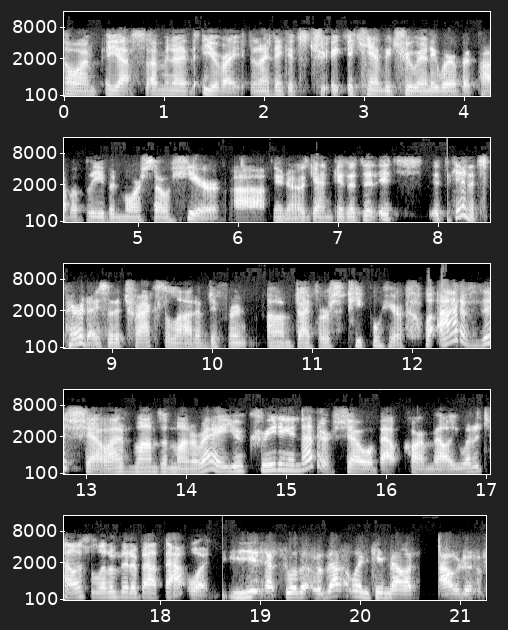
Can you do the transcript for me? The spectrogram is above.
Oh, I'm, yes. I mean, I, you're right. And I think it's true. It, it, can be true anywhere, but probably even more so here. Uh, you know, again, because it, it, it's, it's, again, it's paradise. It attracts a lot of different, um, diverse people here. Well, out of this show, out of Moms of Monterey, you're creating another show about Carmel. You want to tell us a little bit about that one? Yes. Well, that, that one came out out of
